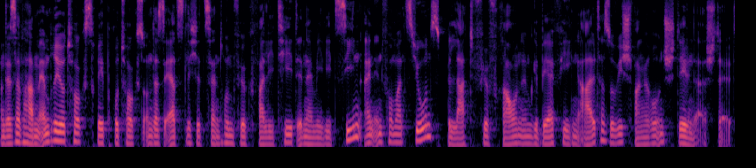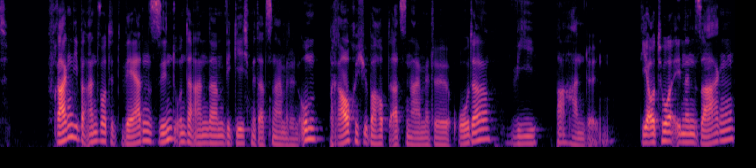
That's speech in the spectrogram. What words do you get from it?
Und deshalb haben Embryotox, Reprotox und das Ärztliche Zentrum für Qualität in der Medizin ein Informationsblatt für Frauen im gebärfähigen Alter sowie Schwangere und Stillende erstellt. Fragen, die beantwortet werden, sind unter anderem, wie gehe ich mit Arzneimitteln um? Brauche ich überhaupt Arzneimittel? Oder wie behandeln? Die AutorInnen sagen,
